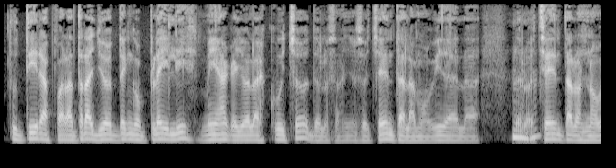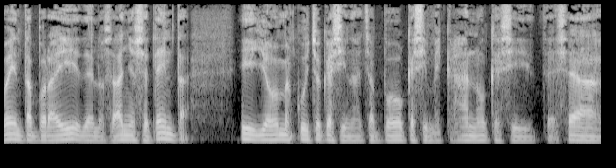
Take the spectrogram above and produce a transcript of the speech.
tú tiras para atrás, yo tengo playlist mía que yo la escucho de los años 80, la movida de, la, de los uh -huh. 80, los 90 por ahí, de los años 70 y yo me escucho que si Nacha Pop, que si Mecano, que si sea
